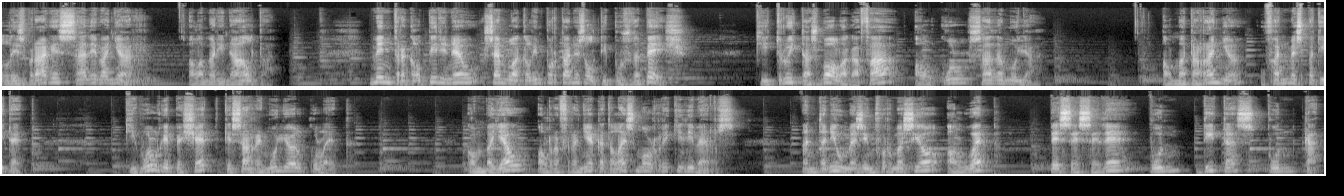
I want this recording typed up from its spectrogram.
les bragues s'ha de banyar, a la Marina Alta. Mentre que al Pirineu sembla que l'important és el tipus de peix. Qui truites vol agafar, el cul s'ha de mullar. Al Matarranya ho fan més petitet. Qui vulgui peixet, que s'arremullo el culet. Com veieu, el refranyer català és molt ric i divers. En teniu més informació al web pccd.dites.cat.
